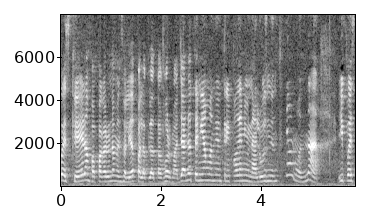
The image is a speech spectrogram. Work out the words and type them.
Pues que eran para pagar una mensualidad para la plataforma. Ya no teníamos ni un trípode, ni una luz, ni no teníamos nada. Y pues,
